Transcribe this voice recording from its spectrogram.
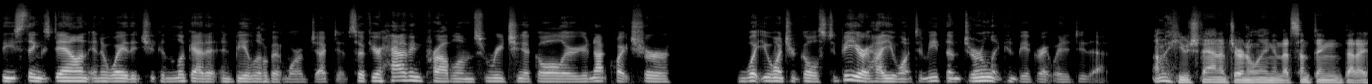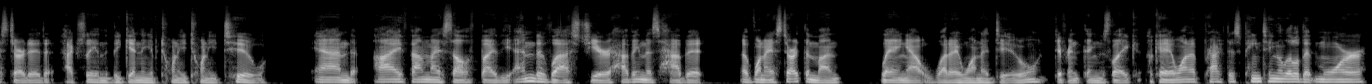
these things down in a way that you can look at it and be a little bit more objective. So if you're having problems reaching a goal or you're not quite sure what you want your goals to be or how you want to meet them, journaling can be a great way to do that. I'm a huge fan of journaling, and that's something that I started actually in the beginning of 2022. And I found myself by the end of last year having this habit of when I start the month, laying out what I want to do, different things like, okay, I want to practice painting a little bit more.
